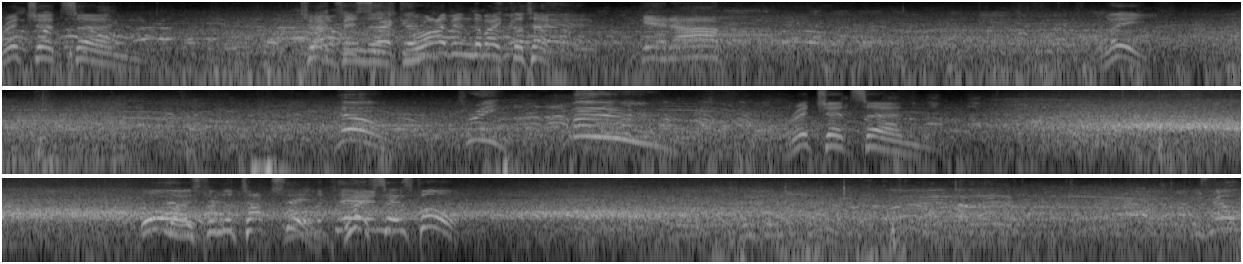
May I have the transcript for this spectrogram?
Richardson. Two That's defenders in to make the tackle. Get up. Lee. Hill. Three. Move. Richardson. Almost from the touch there. The 10. Ref says four. He's held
